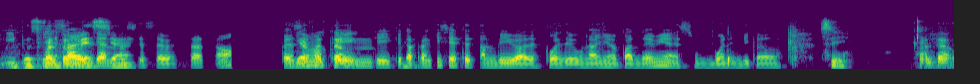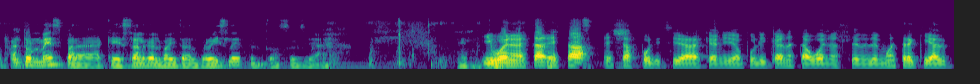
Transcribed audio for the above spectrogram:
Y pues falta un mes ya. ¿no? Pensemos que, que, la franquicia esté tan viva después de un año de pandemia es un buen indicador. Sí. Falta, falta un mes para que salga el Vital Bracelet, entonces ya. Y bueno, esta, estas publicidades que han ido publicando está buena. Se demuestra que al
